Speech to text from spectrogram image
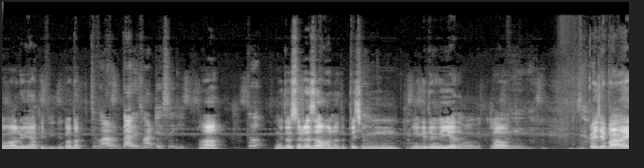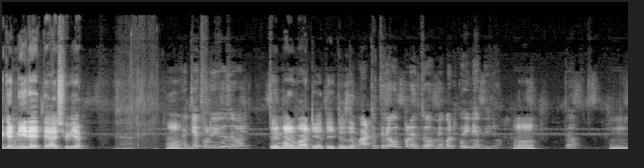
વાલું એ આપી દીધું ખબર? હા? હું તો સુરત જવાનો હતો. પછી મેં કીધું વૈયા તો હવે રાવા દે. પછી બા હે કે નિરાયતે આવ્યું એમ. હા. તો મારે વાટી હતા એ તો વાટે તો રહેવું જ પડે જો મેં બટકું ને ભર્યો હા. તો? હમ.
